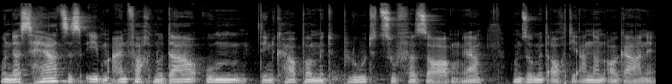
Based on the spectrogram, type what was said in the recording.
und das Herz ist eben einfach nur da, um den Körper mit Blut zu versorgen, ja, und somit auch die anderen Organe.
